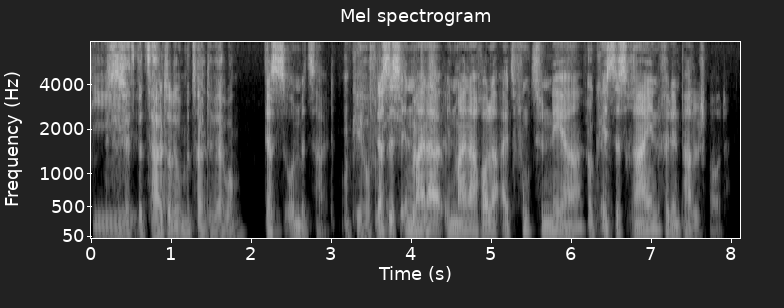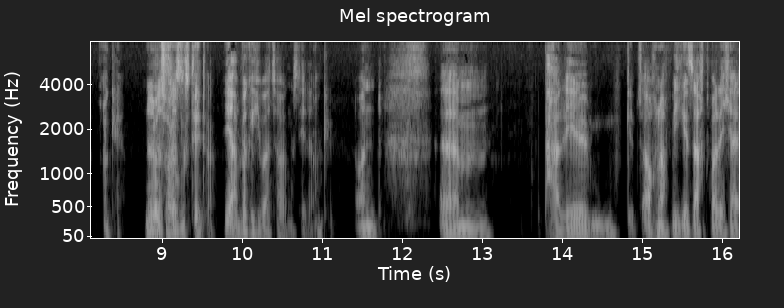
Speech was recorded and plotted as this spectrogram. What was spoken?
die. Ist das jetzt bezahlte oder unbezahlte Werbung? Das ist unbezahlt. Okay, hoffentlich. Das ist in meiner in meiner Rolle als Funktionär Okay. ist es rein für den Paddelsport. Okay. Nur, dass das- Überzeugungstäter. Ja, wirklich Überzeugungstäter. Okay. Und ähm, parallel gibt's auch noch, wie gesagt, weil ich ja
